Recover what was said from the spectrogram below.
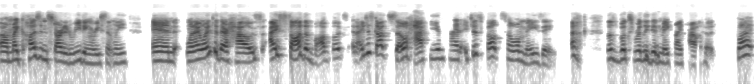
um, my cousin started reading recently, and when I went to their house, I saw the Bob books, and I just got so happy inside. It just felt so amazing. those books really did make my childhood. But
